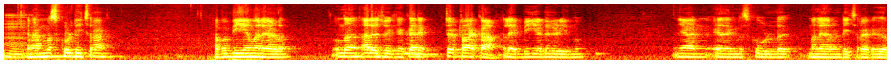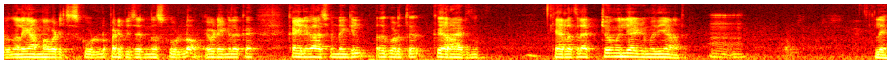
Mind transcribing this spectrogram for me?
എന്റെ കാരണം അമ്മ സ്കൂൾ ടീച്ചറാണ് അപ്പോൾ ബി എ മലയാളം. ഒന്ന് ആലോചിച്ച് നോക്കിയാൽ കറക്റ്റ് ട്രാക്കാണ് അല്ലേ? ബി എഡ് കഴിയുന്നു. ഞാൻ ഏതെങ്കിലും സ്കൂളിൽ മലയാളം ടീച്ചറായിട്ട് കയറുന്നു അല്ലെങ്കിൽ അമ്മ പഠിച്ച സ്കൂളിൽ പഠിപ്പിച്ചിരുന്ന സ്കൂളിലോ എവിടെയെങ്കിലുമൊക്കെ കയ്യിൽ കാശുണ്ടെങ്കിൽ അത് കൊടുത്ത് കയറായിരുന്നു. കേരളത്തിലെ ഏറ്റവും വലിയ അഴിമതിയാണത്. അല്ലേ?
